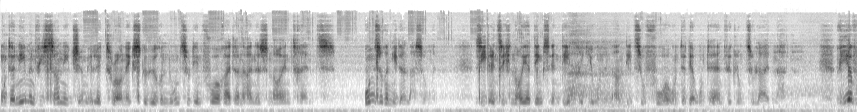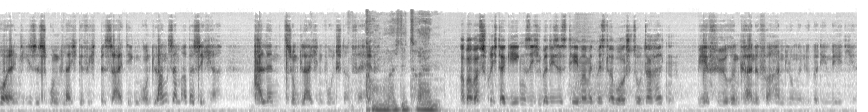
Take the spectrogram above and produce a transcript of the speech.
Unternehmen wie Sunny Jim Electronics gehören nun zu den Vorreitern eines neuen Trends. Unsere Niederlassungen siedeln sich neuerdings in den Regionen an, die zuvor unter der Unterentwicklung zu leiden hatten. Wir wollen dieses Ungleichgewicht beseitigen und langsam aber sicher allen zum gleichen Wohlstand verhelfen. Kommen gleich die Tränen. Aber was spricht dagegen, sich über dieses Thema mit Mr. Walsh zu unterhalten? Wir führen keine Verhandlungen über die Medien.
